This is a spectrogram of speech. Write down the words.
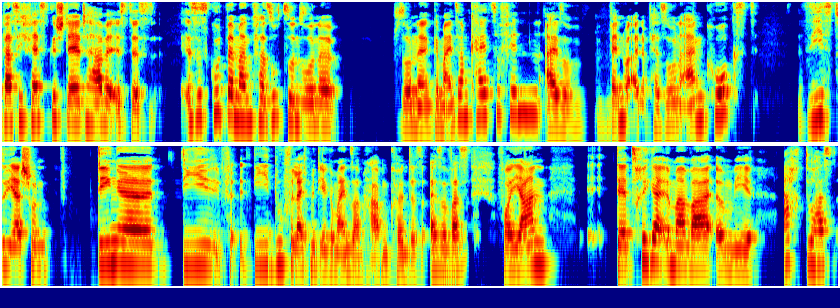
was ich festgestellt habe, ist, dass es ist gut, wenn man versucht, so, so eine so eine Gemeinsamkeit zu finden. Also wenn du eine Person anguckst, siehst du ja schon Dinge, die, die du vielleicht mit ihr gemeinsam haben könntest. Also mhm. was vor Jahren äh, der Trigger immer war, irgendwie, ach, du hast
